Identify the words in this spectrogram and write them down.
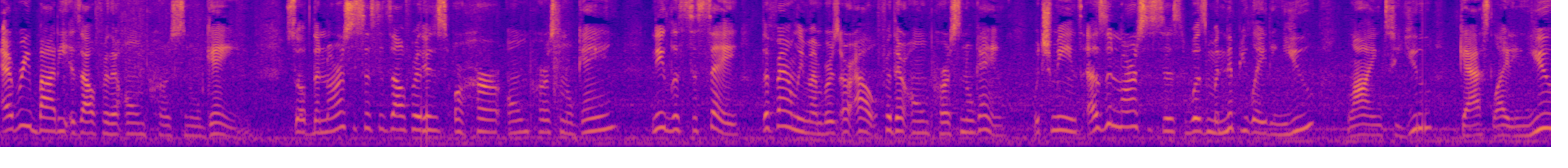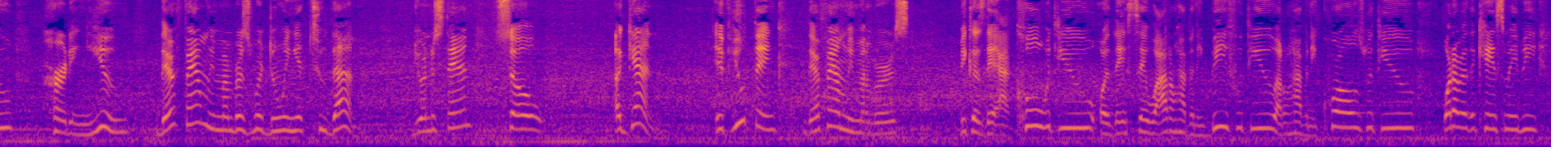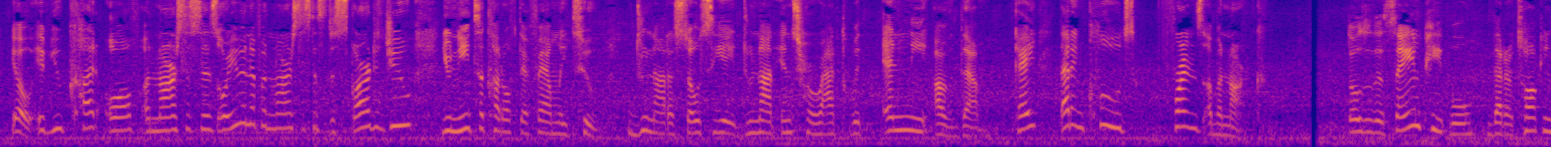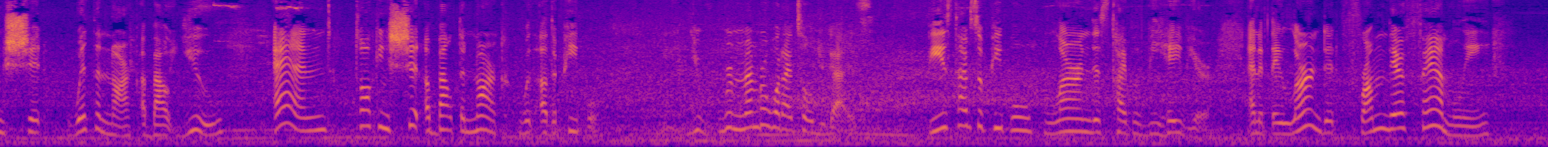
everybody is out for their own personal gain. So if the narcissist is out for his or her own personal gain, needless to say, the family members are out for their own personal gain, which means as the narcissist was manipulating you, lying to you, gaslighting you, hurting you, their family members were doing it to them. You understand? So, again, if you think their family members, because they act cool with you, or they say, Well, I don't have any beef with you, I don't have any quarrels with you, whatever the case may be, yo, if you cut off a narcissist, or even if a narcissist discarded you, you need to cut off their family too. Do not associate, do not interact with any of them. Okay? That includes friends of a narc. Those are the same people that are talking shit with the narc about you and talking shit about the narc with other people. You remember what I told you guys. These types of people learn this type of behavior. And if they learned it from their family,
